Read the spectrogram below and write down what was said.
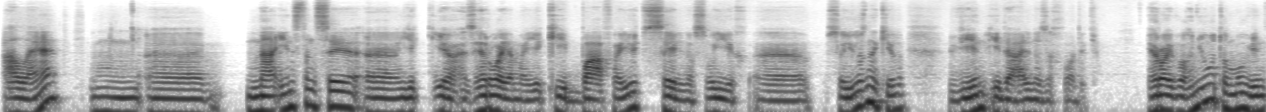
Але е, на інстанси е, які, з героями, які бафають сильно своїх е, союзників, він ідеально заходить. Герой вогню, тому він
